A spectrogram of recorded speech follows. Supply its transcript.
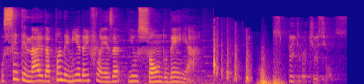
o centenário da pandemia da influenza e o som do DNA. Speed Notícias.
